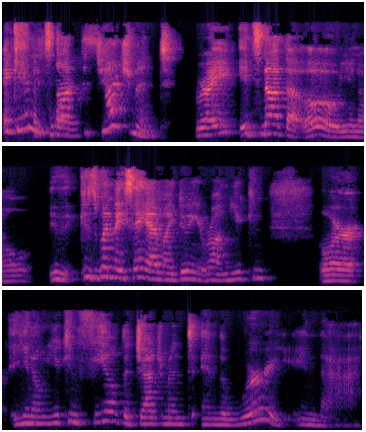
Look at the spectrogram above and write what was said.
Again it's not the judgment right? It's not the oh you know because when they say am i doing it wrong? you can or you know you can feel the judgment and the worry in that.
